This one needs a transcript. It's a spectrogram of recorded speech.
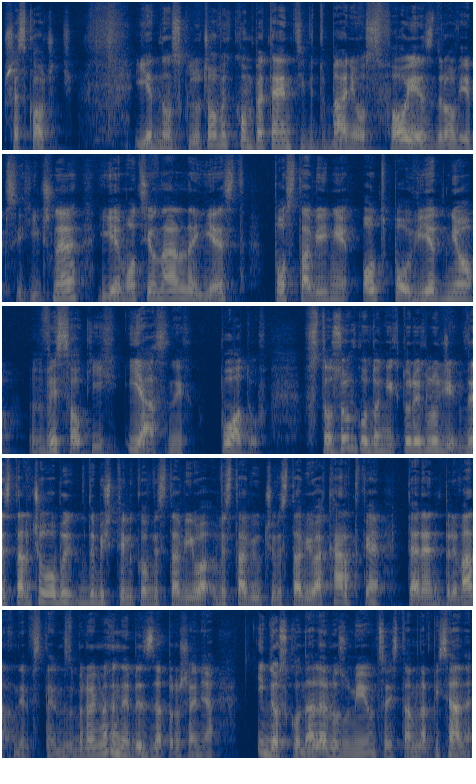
przeskoczyć. Jedną z kluczowych kompetencji w dbaniu o swoje zdrowie psychiczne i emocjonalne jest postawienie odpowiednio wysokich i jasnych płotów. W stosunku do niektórych ludzi wystarczyłoby, gdybyś tylko wystawiła, wystawił czy wystawiła kartkę, teren prywatny, wstęp zbrojony bez zaproszenia i doskonale rozumieją, co jest tam napisane.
